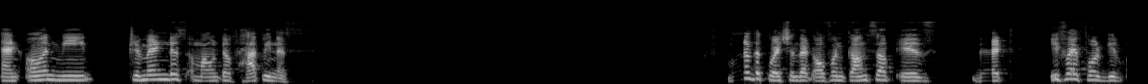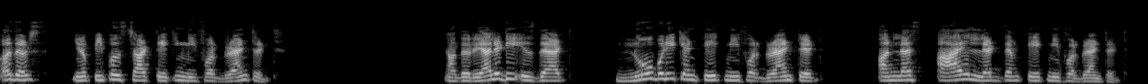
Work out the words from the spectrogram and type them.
and earn me tremendous amount of happiness. One of the questions that often comes up is that if I forgive others, you know, people start taking me for granted. Now, the reality is that nobody can take me for granted unless I let them take me for granted.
